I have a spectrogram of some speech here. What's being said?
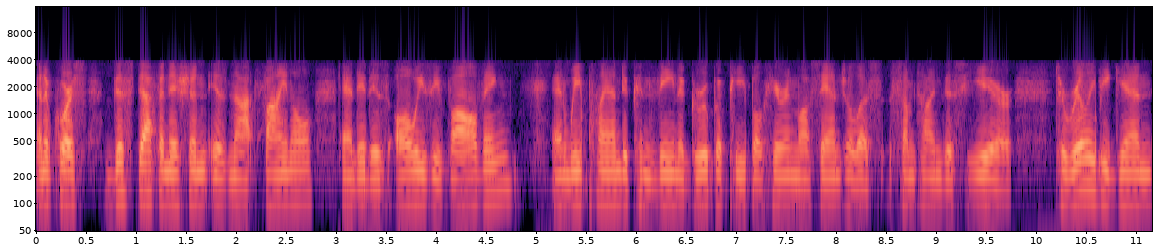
And of course, this definition is not final and it is always evolving. And we plan to convene a group of people here in Los Angeles sometime this year to really begin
